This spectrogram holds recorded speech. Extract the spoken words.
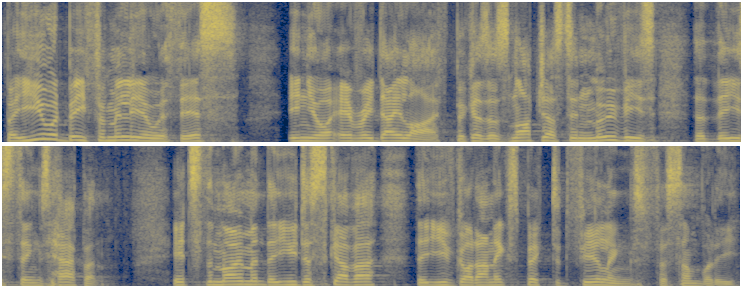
But you would be familiar with this in your everyday life because it's not just in movies that these things happen. It's the moment that you discover that you've got unexpected feelings for somebody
